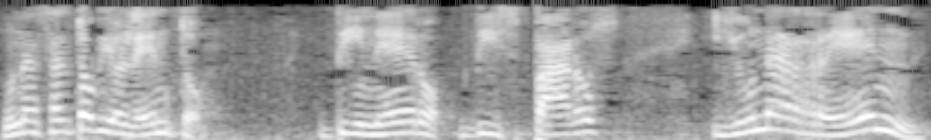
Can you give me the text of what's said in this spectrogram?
un asalto violento, dinero, disparos y una rehén.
